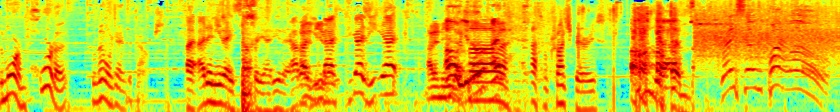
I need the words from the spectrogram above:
the more important the mental game becomes. I, I didn't eat any supper yet either. How about you guys? Did you guys eat yet? I didn't eat Oh, that. you know, Uh, I, some crunch berries. Oh, Yeah. Grayson Partlow.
